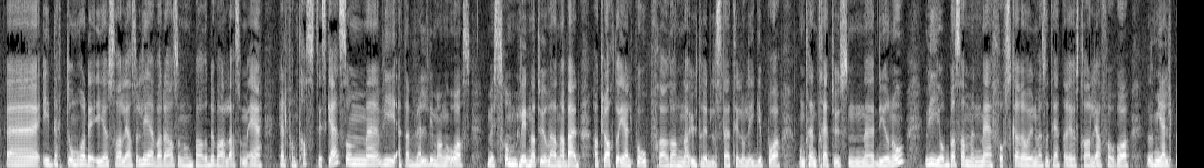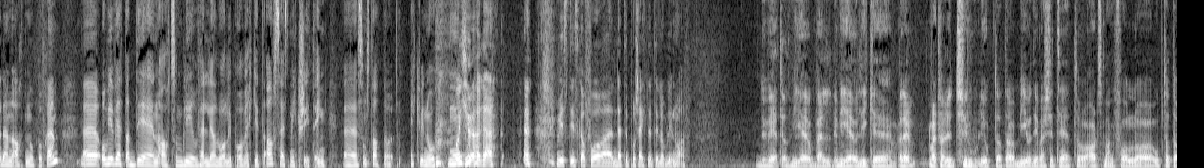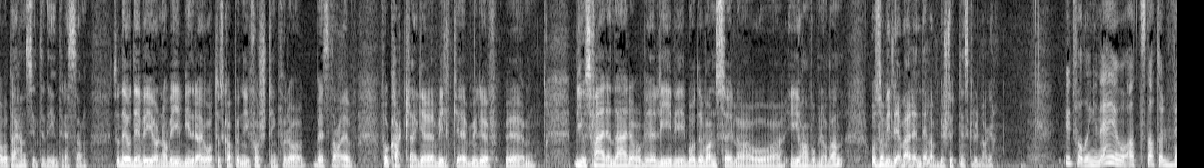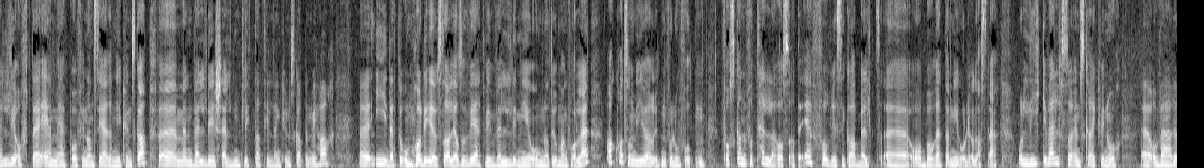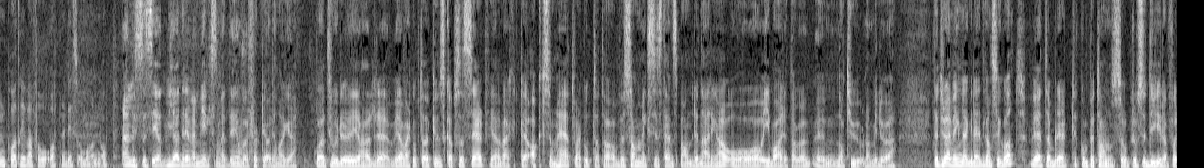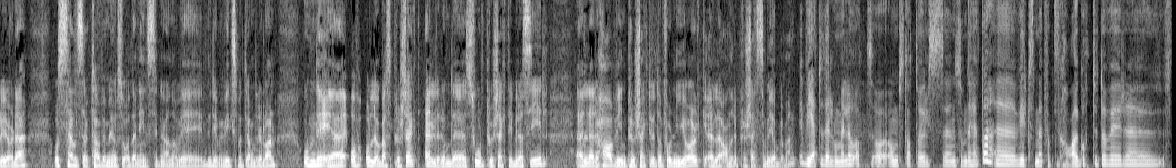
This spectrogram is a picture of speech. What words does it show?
I dette området i Australia så lever det altså noen bardehvaler som er helt fantastiske, som vi etter veldig mange års møysommelig naturvernarbeid har klart å hjelpe opp fra randen av utryddelse til å ligge på omtrent 3000 dyr nå. Vi jobber sammen med forskere og universiteter i Australia for å hjelpe den arten opp og frem. Og vi vet at det er en art som blir veldig alvorlig påvirket av seismikkskyting, som Statoil Equinor må gjøre hvis de skal få dette prosjektet til å bli noe av. Du vet jo at vi er jo, vel, vi er jo like, eller i hvert fall utrolig opptatt av biodiversitet og artsmangfold, og opptatt av å ta hensyn til de interessene. Så det er jo det vi gjør nå. Vi bidrar jo til å skape ny forskning for å bestand, få kartlegge hvilke miljø... Biosfæren der, og liv i både vannsøyler og i havområdene. Og så vil det være en del av beslutningsgrunnlaget. Utfordringen er jo at Statoil veldig ofte er med på å finansiere ny kunnskap, men veldig sjelden lytter til den kunnskapen vi har. I dette området i Australia så vet vi veldig mye om naturmangfoldet, akkurat som vi gjør utenfor Lofoten. Forskerne forteller oss at det er for risikabelt å bore etter ny olje og gass der. Og likevel så ønsker Equinor å være en pådriver for å åpne disse områdene opp. Jeg har lyst til å si at Vi har drevet en virksomhet i over 40 år i Norge. Og jeg tror vi har, vi har vært opptatt av kunnskapsbasert, vi har vært aktsomhet, vært opptatt av sameksistens med andre næringer og ivareta naturen og miljøet. Det tror jeg vi egentlig har greid ganske godt. Vi har etablert kompetanse og prosedyrer for å gjøre det. Og selvsagt tar vi med oss også den innstillinga når vi driver virksomhet i andre land. Om det er olje- og gassprosjekt, eller om det er solprosjekt i Brasil, eller havvindprosjekt utenfor New York, eller andre prosjekt som vi jobber med. Vet du det, Lomel, at om Statoils, som det het, da, virksomhet faktisk har gått utover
